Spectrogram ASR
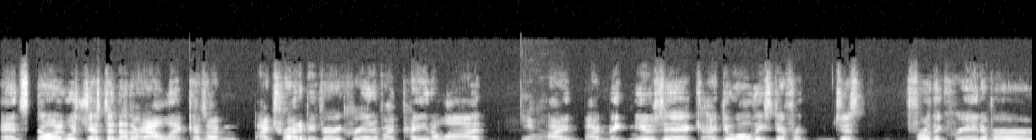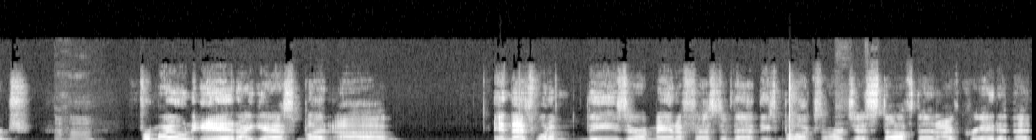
and so it was just another outlet because i'm i try to be very creative i paint a lot Yeah. I I make music. I do all these different just for the creative urge Uh huh. for my own id, I guess. But um, and that's what I'm, these are a manifest of that. These books are just stuff that I've created that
